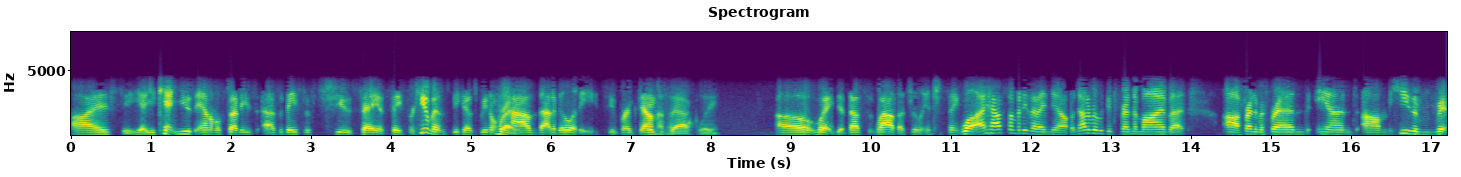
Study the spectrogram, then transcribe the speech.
I see. Yeah, you can't use animal studies as a basis to say it's safe for humans because we don't Right. have that ability to break down exactly. Oh, wait, yeah, that's wow, that's really interesting. Well, I have somebody that I know, not a really good friend of mine, but uh, a friend of a friend, and um he's a very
